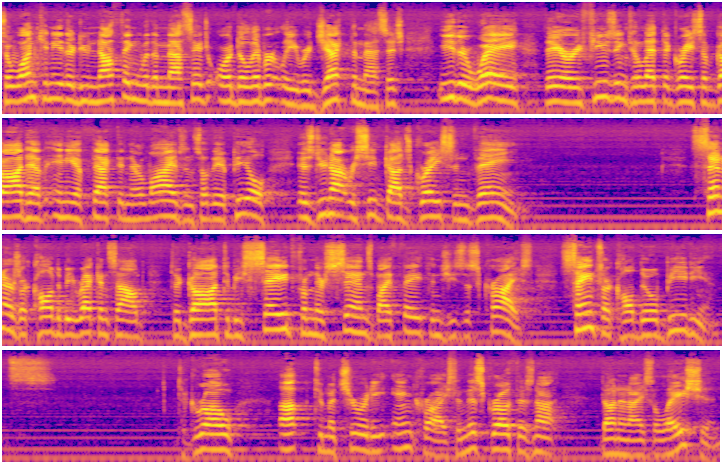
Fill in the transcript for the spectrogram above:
So one can either do nothing with a message or deliberately reject the message Either way, they are refusing to let the grace of God have any effect in their lives. And so the appeal is do not receive God's grace in vain. Sinners are called to be reconciled to God, to be saved from their sins by faith in Jesus Christ. Saints are called to obedience, to grow up to maturity in Christ. And this growth is not done in isolation,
